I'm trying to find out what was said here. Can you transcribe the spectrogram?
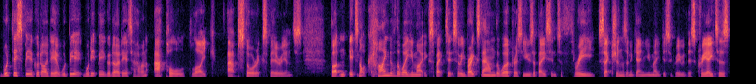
would this be a good idea? Would be would it be a good idea to have an Apple like app store experience? But it's not kind of the way you might expect it. So he breaks down the WordPress user base into three sections. And again, you may disagree with this creators,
